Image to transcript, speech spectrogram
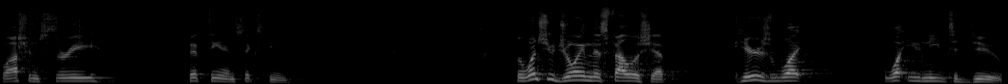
Colossians 3, 15 and 16. So once you join this fellowship, here's what, what you need to do.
